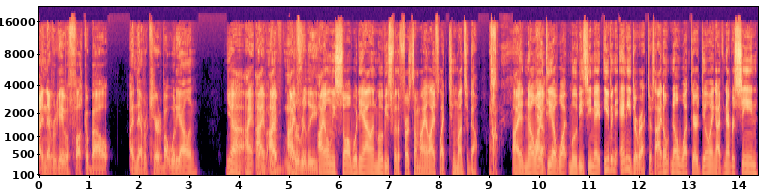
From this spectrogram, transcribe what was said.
I never gave a fuck about. I never cared about Woody Allen. Yeah. I, I've, I've, never I've- really. I only saw Woody Allen movies for the first time in my life like two months ago. I had no Yeah. idea what movies he made. Even any directors, I don't know what they're doing. I've never seen,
